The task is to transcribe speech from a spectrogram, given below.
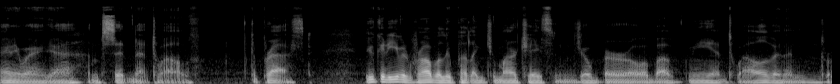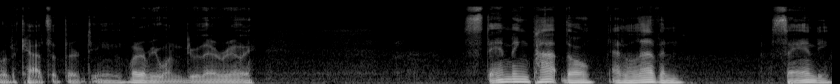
Anyway, yeah, I'm sitting at 12. Depressed. You could even probably put like Ja'Marr Chase and Joe Burrow above me at 12 and then throw the Cats at 13. Whatever you want to do there, really. Standing pat, though, at 11. Sandy.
